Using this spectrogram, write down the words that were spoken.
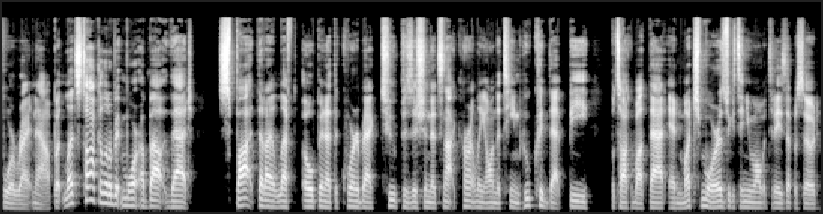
for right now. But let's talk a little bit more about that spot that I left open at the cornerback two position that's not currently on the team. Who could that be? We'll talk about that and much more as we continue on with today's episode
